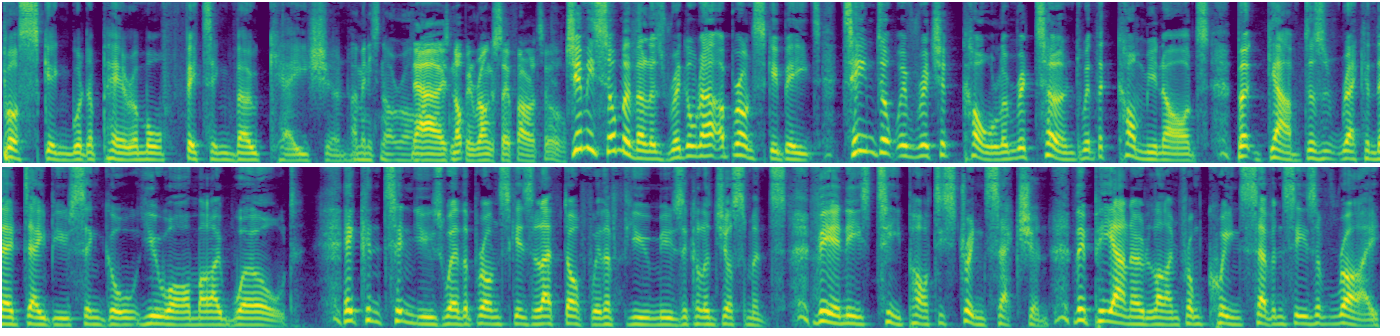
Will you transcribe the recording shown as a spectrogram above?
Busking would appear a more fitting vocation. I mean, he's not wrong. No, he's not been wrong so far at all. Jimmy Somerville has wriggled out a Bronski beat, teamed up with Richard Cole, and returned with the Communards. But Gav doesn't reckon their debut single, You Are My World. It continues where the Bronskis left off with a few musical adjustments. Viennese Tea Party string section, the piano line from Queen's Seven Seas of Rhye,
